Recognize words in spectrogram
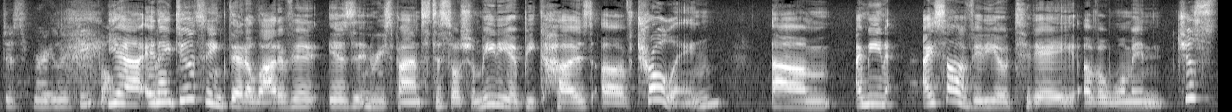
just regular people Yeah, and I do think that a lot of it is in response to social media because of trolling. Um, I mean, I saw a video today of a woman just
